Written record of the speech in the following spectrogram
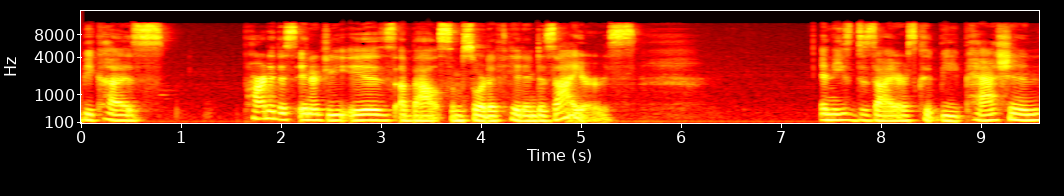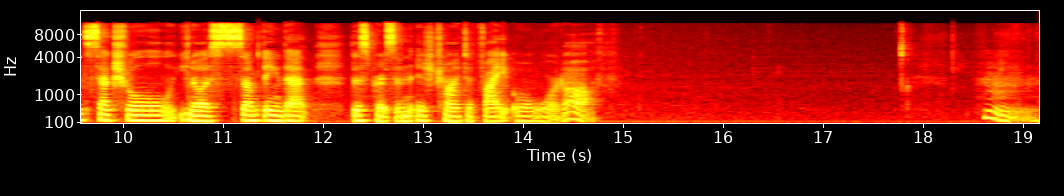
because part of this energy is about some sort of hidden desires and these desires could be passion sexual you know something that this person is trying to fight or ward off hmm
